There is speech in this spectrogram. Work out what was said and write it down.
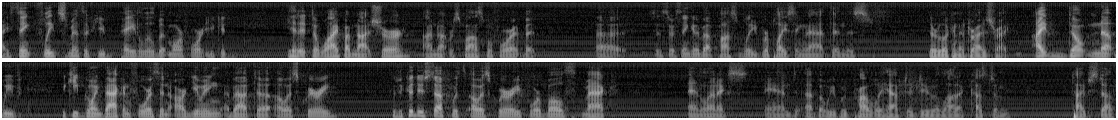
I think Fleetsmith, if you paid a little bit more for it, you could get it to wipe. I'm not sure. I'm not responsible for it, but uh, since they're thinking about possibly replacing that, then this they're looking at DriveStrike. I don't know. We've we keep going back and forth and arguing about uh, osquery because we could do stuff with osquery for both Mac and Linux, and uh, but we would probably have to do a lot of custom type stuff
